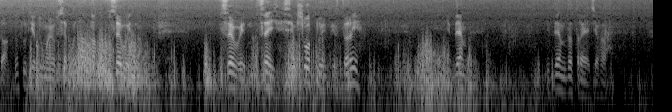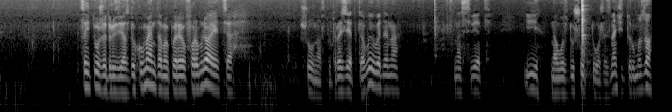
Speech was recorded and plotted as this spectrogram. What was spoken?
Так, ну тут я думаю все понятно, все видно. Все видно. Цей 700, той півтори. Йдемо йдемо до третього. Цей теж, друзі, з документами переоформляється. Що у нас тут? Розетка виведена на світ. І на воздушок теж. Значить тормоза,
